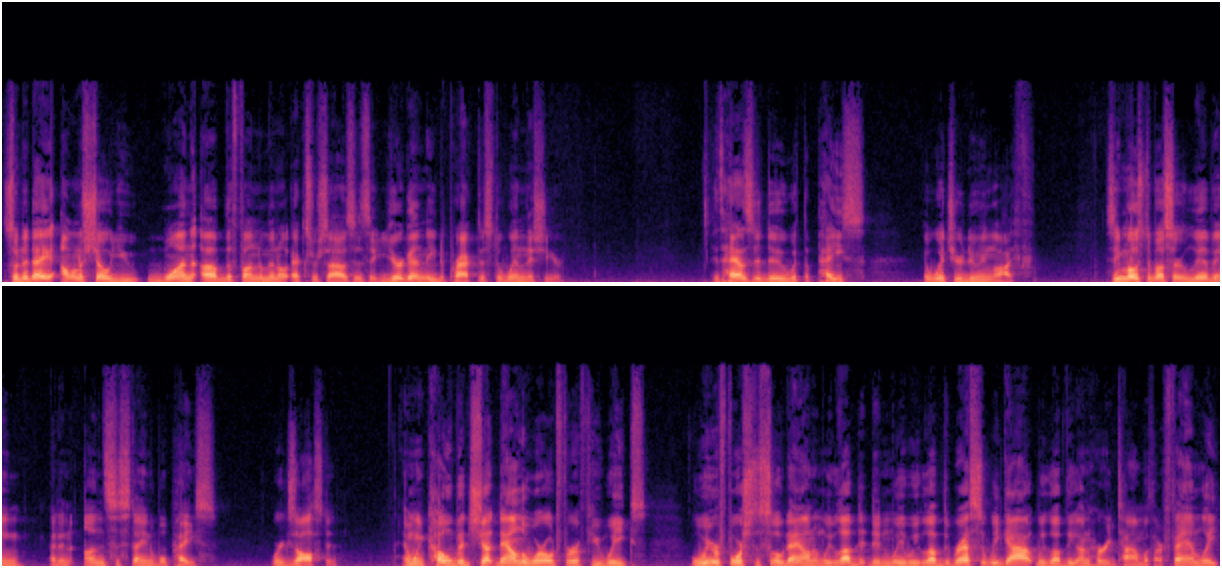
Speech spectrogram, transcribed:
So today, I want to show you one of the fundamental exercises that you're going to need to practice to win this year. It has to do with the pace at which you're doing life. See, most of us are living at an unsustainable pace. We're exhausted. And when COVID shut down the world for a few weeks, we were forced to slow down and we loved it, didn't we? We loved the rest that we got. We loved the unhurried time with our family.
